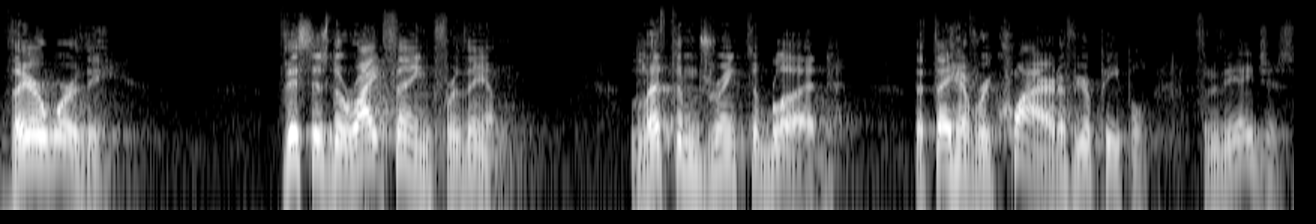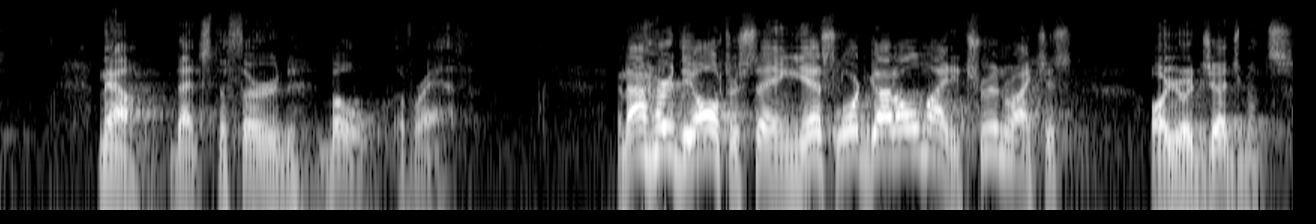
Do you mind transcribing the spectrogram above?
They're worthy. This is the right thing for them. Let them drink the blood that they have required of your people through the ages. Now, that's the third bowl of wrath. And I heard the altar saying, Yes, Lord God Almighty, true and righteous are your judgments.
